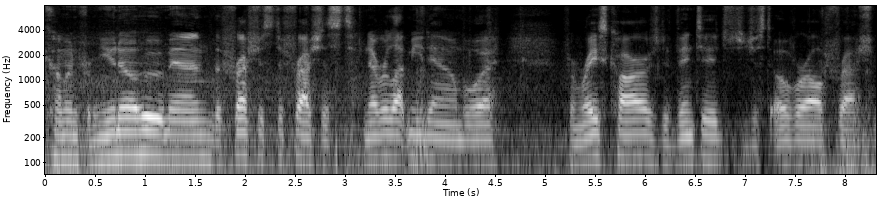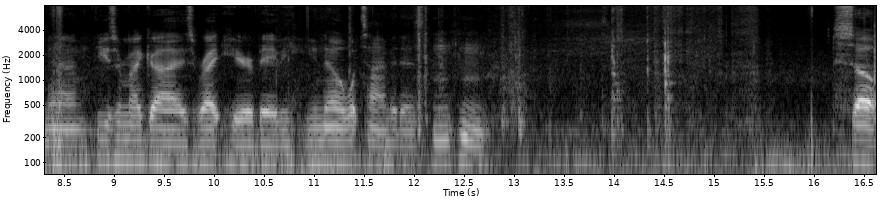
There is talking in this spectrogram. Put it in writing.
coming from you know who, man. The freshest to freshest. Never let me down, boy. From race cars to vintage to just overall fresh, man. These are my guys right here, baby. You know what time it is. Mm-hmm. So,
